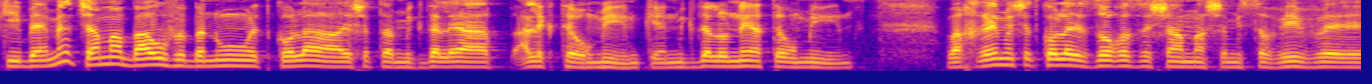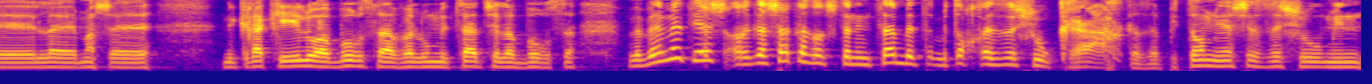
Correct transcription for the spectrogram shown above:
כי באמת שם באו ובנו את כל ה... יש את המגדלי העלק תאומים, כן? מגדלוני התאומים. ואחריהם יש את כל האזור הזה שם שמסביב אה, למה שנקרא כאילו הבורסה, אבל הוא מצד של הבורסה. ובאמת יש הרגשה כזאת שאתה נמצא בת, בתוך איזשהו כרך כזה, פתאום יש איזשהו מין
